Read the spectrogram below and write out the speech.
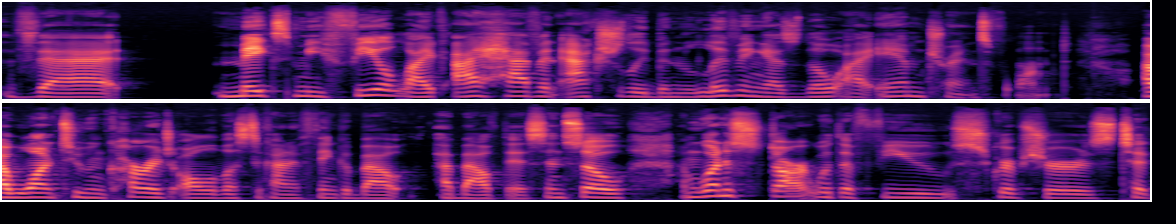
that makes me feel like I haven't actually been living as though I am transformed. I want to encourage all of us to kind of think about about this. And so I'm going to start with a few scriptures to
